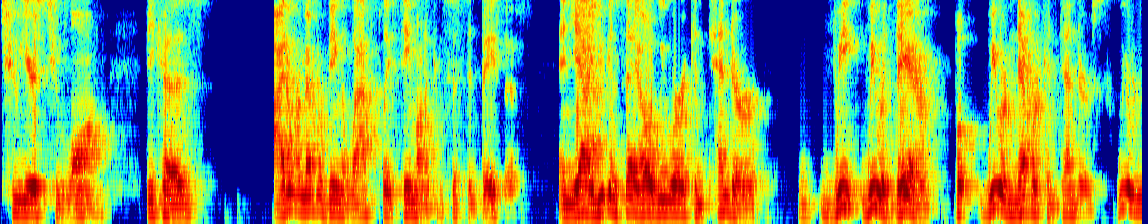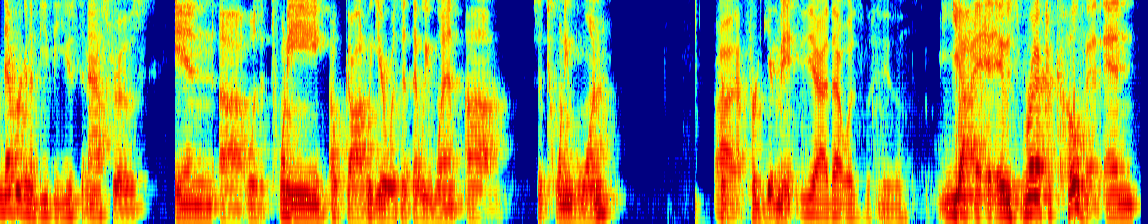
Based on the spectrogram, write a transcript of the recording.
two years too long because I don't remember being a last place team on a consistent basis. And yeah, you can say, oh, we were a contender. We we were there, but we were never contenders. We were never going to beat the Houston Astros in uh, was it 20 oh god what year was it that we went um was it 21 For, uh, forgive me. yeah that was the season. Yeah it, it, was right after covid and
